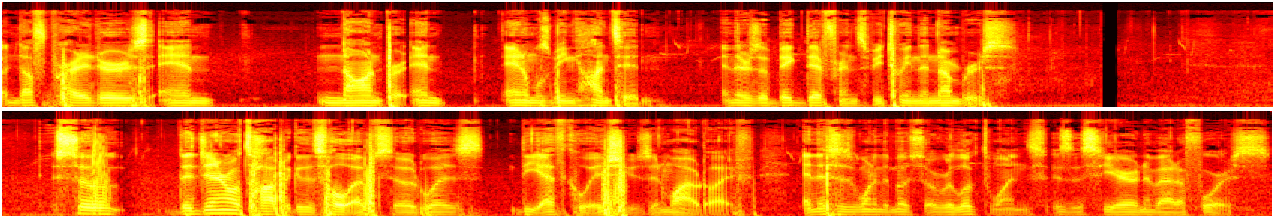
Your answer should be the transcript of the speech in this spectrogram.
enough predators and non and animals being hunted and there's a big difference between the numbers. So, the general topic of this whole episode was the ethical issues in wildlife, and this is one of the most overlooked ones is the Sierra Nevada forests.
